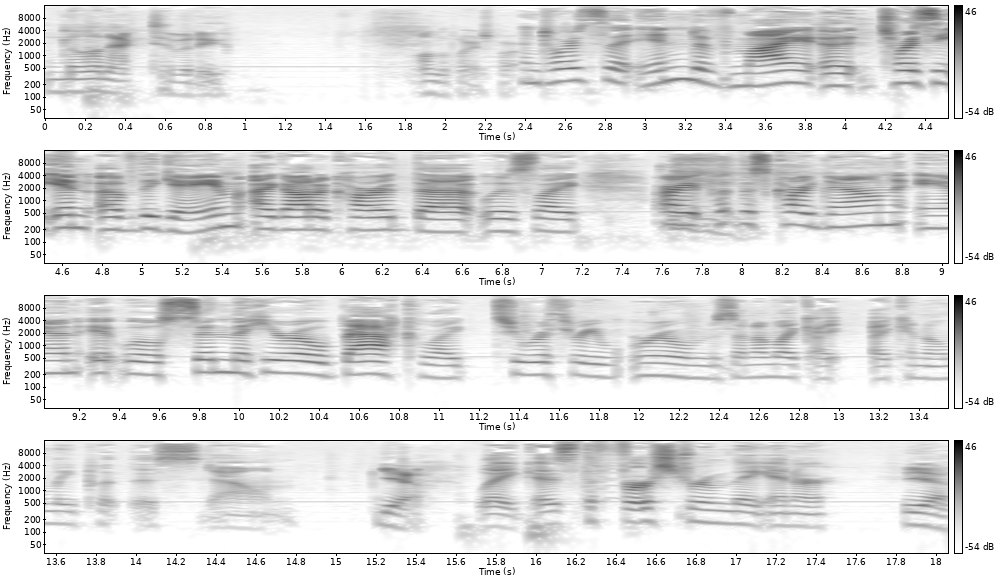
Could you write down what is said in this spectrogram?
non-activity on the player's part. And towards the end of my, uh, towards the end of the game, I got a card that was like, "All right, put this card down, and it will send the hero back like two or three rooms." And I'm like, I, I can only put this down Yeah. like as the first room they enter. Yeah.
